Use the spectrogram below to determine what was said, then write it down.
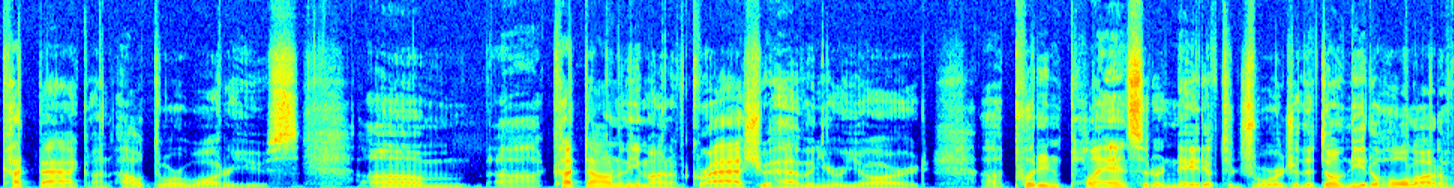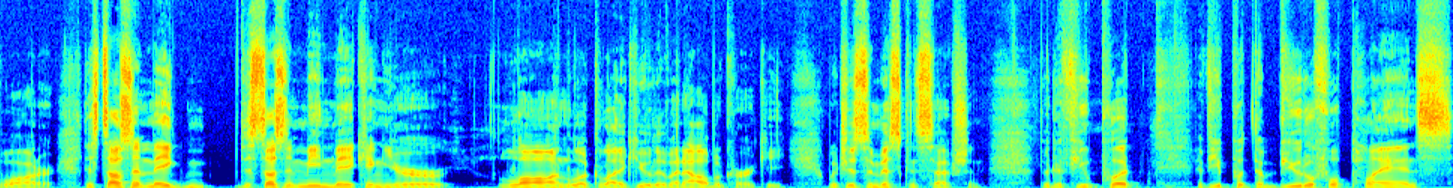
cut back on outdoor water use. Um, uh, cut down on the amount of grass you have in your yard. Uh, put in plants that are native to Georgia that don't need a whole lot of water. This doesn't make this doesn't mean making your lawn look like you live in Albuquerque, which is a misconception. But if you put if you put the beautiful plants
